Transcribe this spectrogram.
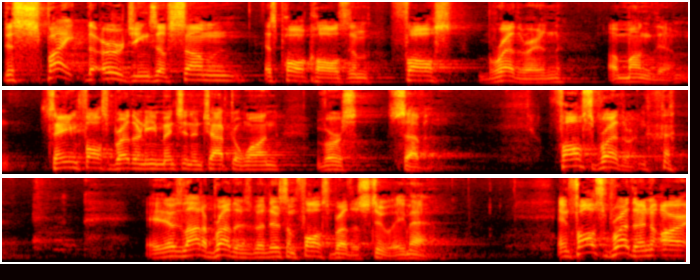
despite the urgings of some, as Paul calls them, false brethren among them. Same false brethren he mentioned in chapter 1, verse 7. False brethren. there's a lot of brothers, but there's some false brothers too. Amen. And false brethren are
